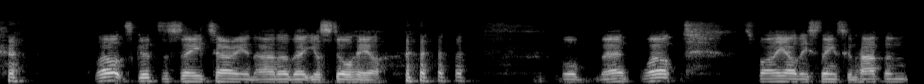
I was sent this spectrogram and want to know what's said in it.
well, it's good to see Terry and Anna that you're still here. well, man. Well, it's funny how these things can happen.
